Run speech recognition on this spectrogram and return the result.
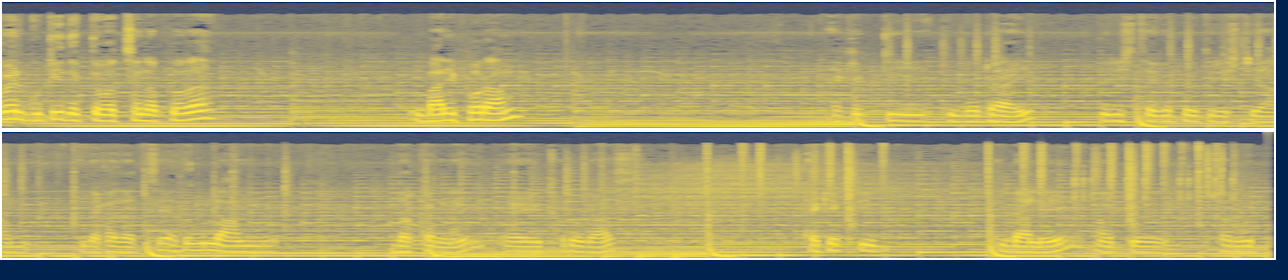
আমের গুটি দেখতে পাচ্ছেন আপনারা। বাড়ি ফোর আম এক একটি গোটায় তিরিশ থেকে পঁয়ত্রিশটি আম। দেখা যাচ্ছে। এতগুলো আম দরকার নেই, এই ছোটো গাছ। এক একটি ডালে হয়তো সর্বোচ্চ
